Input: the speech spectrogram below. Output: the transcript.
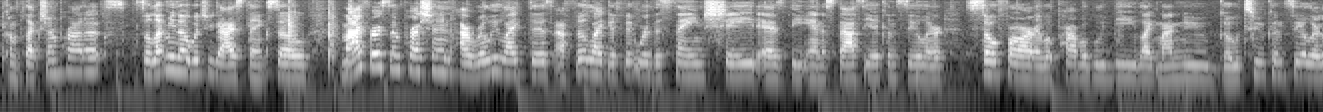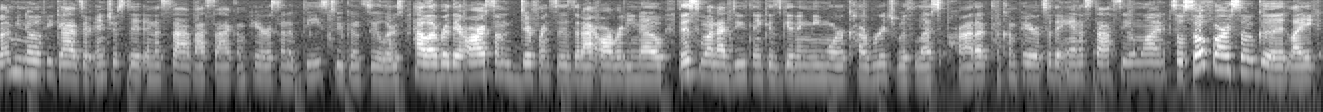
complexion products. So let me know what you guys think. So my first impression, I really like this. I feel like if it were the same shade as the Anastasia concealer, so far it would probably be like my new go-to concealer. Let me know if you guys are interested in a side-by-side -side comparison of these two concealers. However, there are some differences that I already know. This one I do think is giving me more coverage with less product compared to the Anastasia one. So, so far so good. Like,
